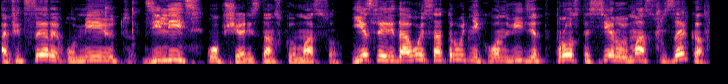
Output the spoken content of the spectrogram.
Офицеры умеют делить общую арестантскую массу. Если рядовой сотрудник, он видит просто серую массу зеков,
